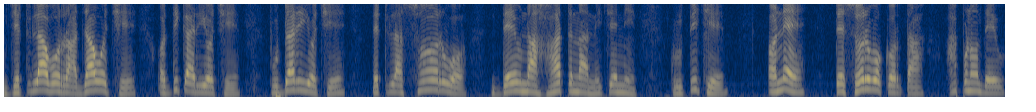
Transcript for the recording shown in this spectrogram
જેટલાઓ રાજાઓ છે, અધિકારીઓ છે, પુઢારીઓ છે, તેટલા સર્વ દેવના હાથના નીચેની કૃતિ છે અને તે સર્વ કરતાં આપણો દેવ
